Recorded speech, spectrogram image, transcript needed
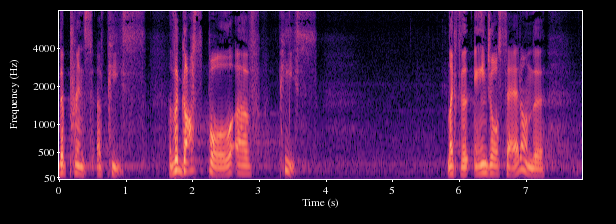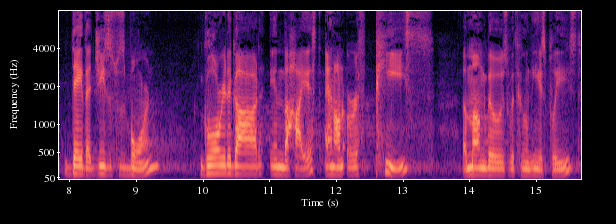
the Prince of Peace, the gospel of peace. Like the angel said on the day that Jesus was born glory to God in the highest, and on earth peace among those with whom he is pleased.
